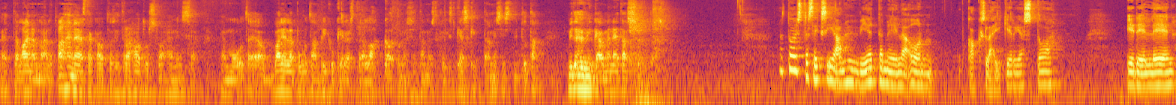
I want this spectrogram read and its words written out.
että lainamäärät vähenee sitä kautta sit rahoitus vähenisi ja muuta. Ja välillä puhutaan pikkukirjastojen lakkauttamisesta ja tämmöistä keskittämisistä. Niin tota, mitä hyvinkään menee tässä suhteessa? No toistaiseksi ihan hyvin, että meillä on kaksi lähikirjastoa edelleen.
